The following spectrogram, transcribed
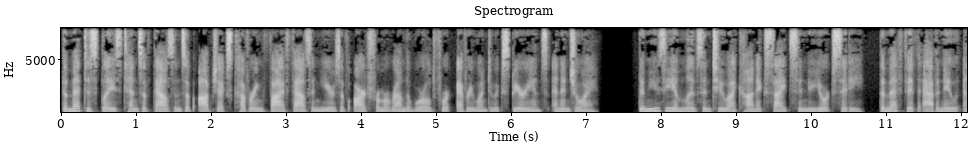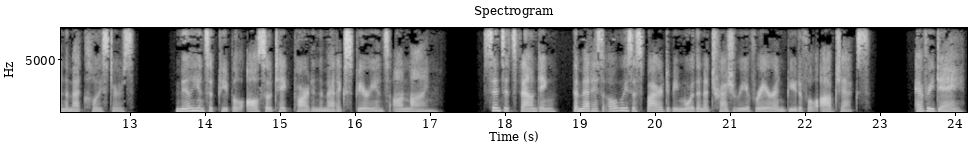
the Met displays tens of thousands of objects covering 5,000 years of art from around the world for everyone to experience and enjoy. The museum lives in two iconic sites in New York City the Met Fifth Avenue and the Met Cloisters. Millions of people also take part in the Met experience online. Since its founding, the Met has always aspired to be more than a treasury of rare and beautiful objects. Every day,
